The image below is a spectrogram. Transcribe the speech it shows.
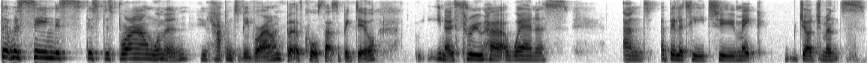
that was seeing this this this brown woman who happened to be brown, but of course that's a big deal. You know, through her awareness and ability to make judgments,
